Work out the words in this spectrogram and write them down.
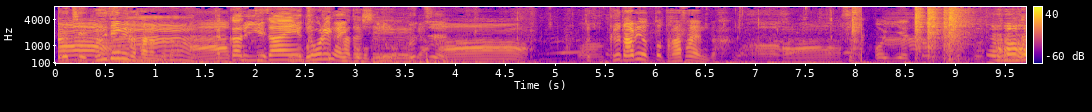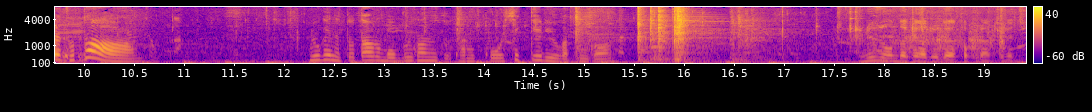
그렇지 그 재미로 사는 거다. 아, 약간 디자인 조립하듯이. 뭐. 그렇지. 아. 그, 그 다리는 또 다 사야 한다. 아. 어. 근데 좋다. 여기는 또 따로 뭐 물건도 담고 식기류 같은 거. 민수 온다 해가지고 내가 커피를 안 주겠지.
